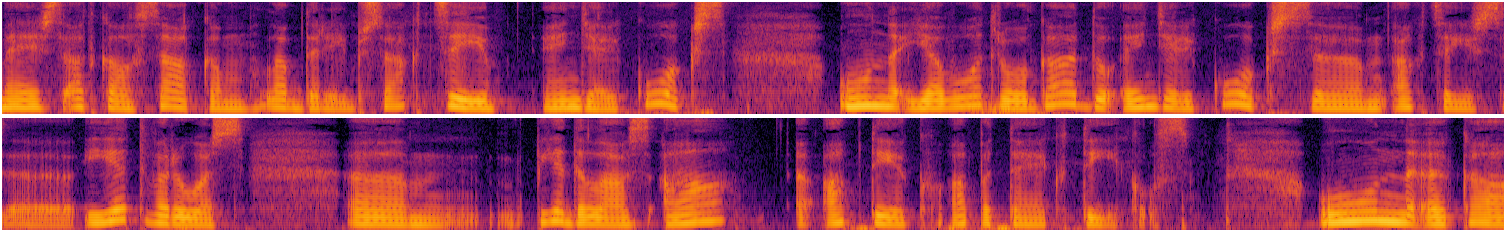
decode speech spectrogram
mēs atkal sākam labdarības akciju Eņģeļa koks. Un jau otro gadu Eņģeļa koks akcijas ietvaros um, piedalās A aptieku, apatēku tīkls. Un kā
